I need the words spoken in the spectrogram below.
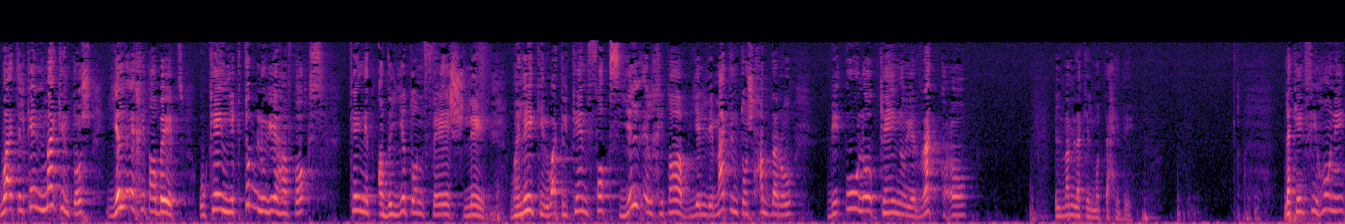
وقت اللي كان ماكنتوش يلقي خطابات وكان يكتب له إياها فوكس كانت قضيتهم فاشلة. ولكن وقت اللي كان فوكس يلقي الخطاب يلي ماكنتوش حضره بيقولوا كانوا يركعوا المملكة المتحدة. لكن في هون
